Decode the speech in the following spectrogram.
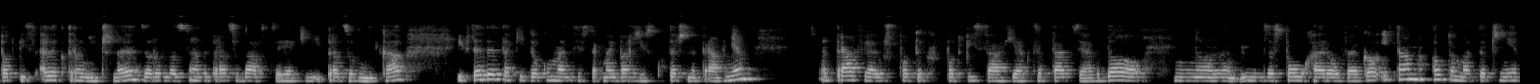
podpis elektroniczny, zarówno ze strony pracodawcy, jak i pracownika. I wtedy taki dokument jest jak najbardziej skuteczny prawnie trafia już po tych podpisach i akceptacjach do no, zespołu HR-owego i tam automatycznie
